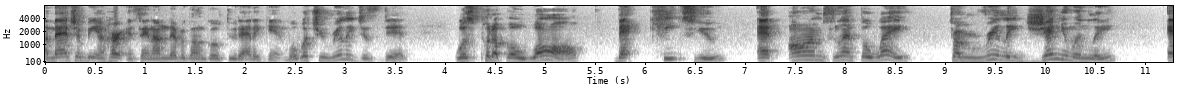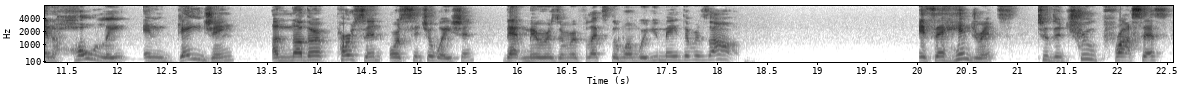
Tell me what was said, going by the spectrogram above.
Imagine being hurt and saying, I'm never going to go through that again. Well, what you really just did was put up a wall that keeps you at arm's length away from really genuinely and wholly engaging another person or situation that mirrors and reflects the one where you made the resolve. It's a hindrance to the true process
